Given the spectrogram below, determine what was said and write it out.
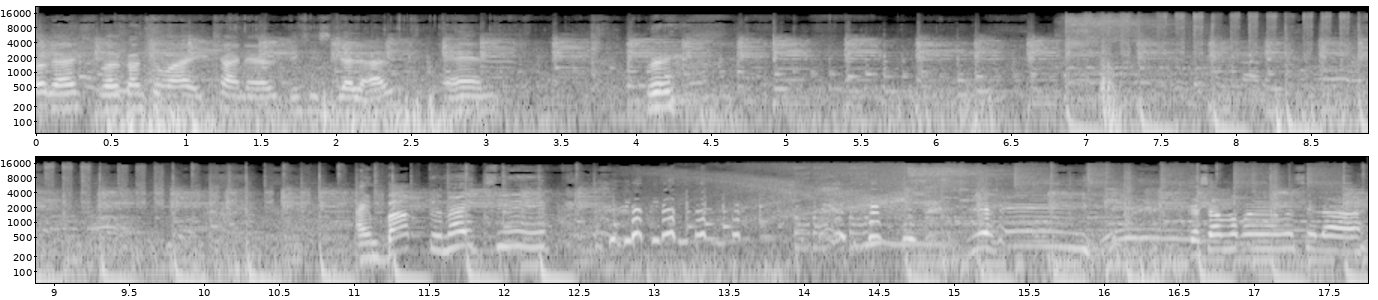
Hello guys, welcome to my channel. This is Jalal and we're I'm back to night shift! Yay! Kasama ko na naman sila.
